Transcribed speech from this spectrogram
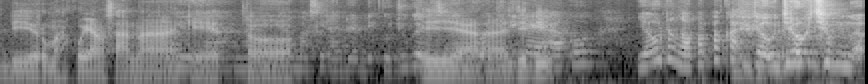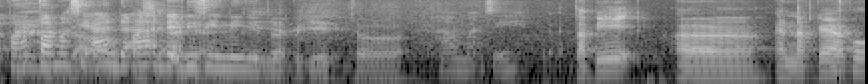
di rumahku yang sana Oh iya, gitu. nah iya, masih ada adikku juga di Iya, sana dua. jadi, jadi- kayak aku ya udah nggak apa-apa kak. Jauh-jauh juga nggak apa-apa. Masih Nggak ada masih adik di ada. sini gitu. Iya begitu. Sama sih. Tapi eh, enaknya aku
